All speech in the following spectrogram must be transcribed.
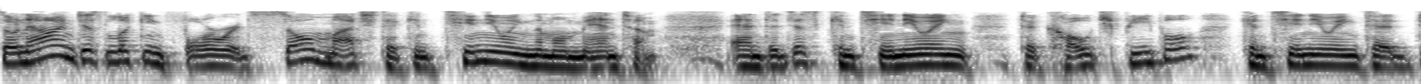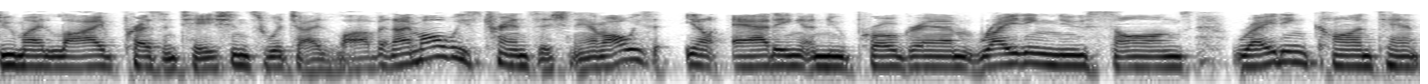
So now I'm just looking forward so much to continuing the momentum and to just continuing to coach people, continuing to do my live presentations, which I love. And I'm always transitioning. I'm always, you know, adding a new program, writing new songs, writing content.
